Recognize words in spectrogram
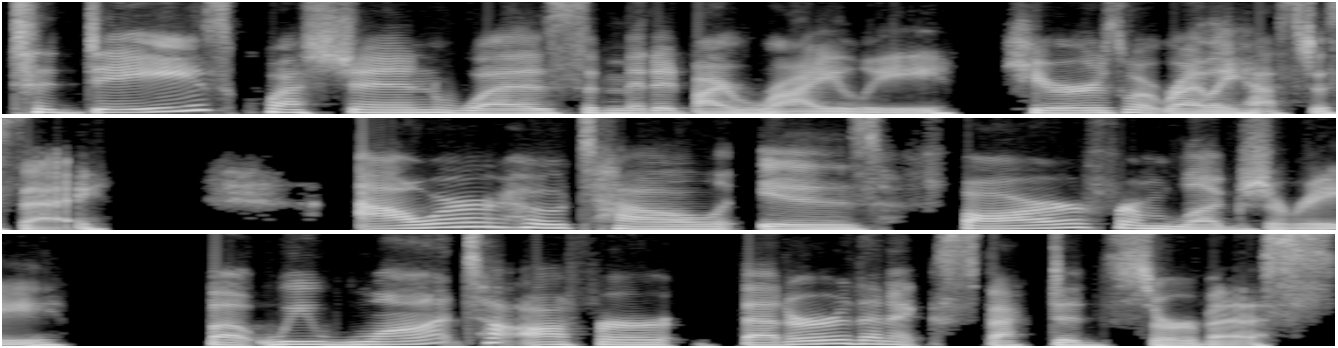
Today's question was submitted by Riley. Here's what Riley has to say Our hotel is far from luxury, but we want to offer better than expected service.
